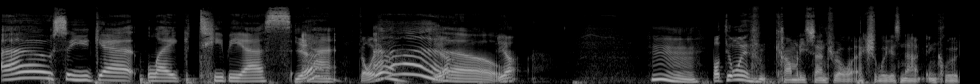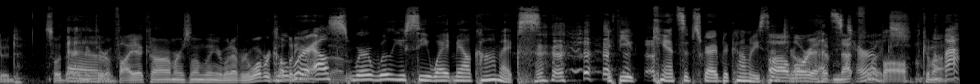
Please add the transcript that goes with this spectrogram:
oh so you get like tbs Yeah. and- oh yeah. Oh. Yeah. yeah. Hmm. But the only Comedy Central actually is not included. So I think they're a Viacom or something or whatever. Whatever Well, company. where else? them. Where will you see white male comics if you can't subscribe to Comedy Uh, Central? Laurie, I have Netflix. terrible. Come on.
